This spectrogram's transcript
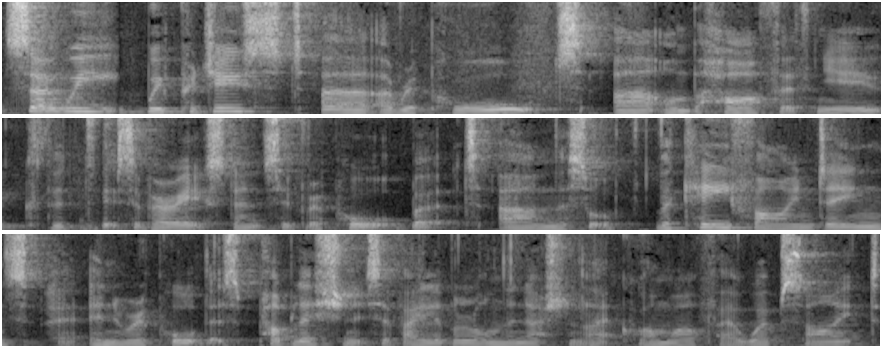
So we we produced uh, a report uh, on behalf of NEWC. It's a very extensive report, but um, the sort of the key findings in a report that's published and it's available on the National Equine Welfare website.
